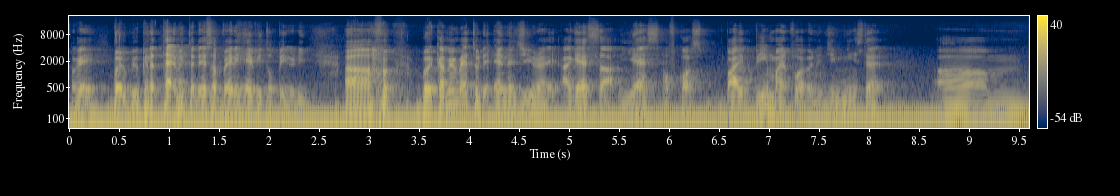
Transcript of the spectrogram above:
Okay, but we're gonna tap into this a very heavy topic already. Uh, but coming back to the energy, right? I guess uh, yes, of course, by being mindful of energy means that um,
